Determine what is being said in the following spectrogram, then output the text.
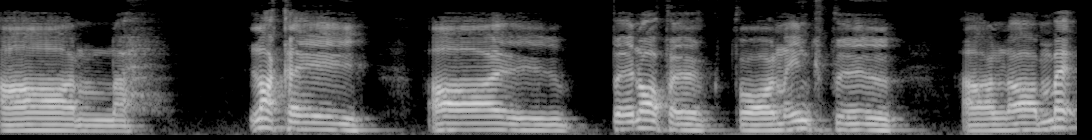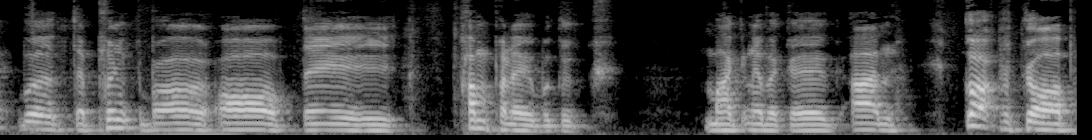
and luckily I've been offered for an interview and I met with the principal of the company, which is magnificent, and got the job.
